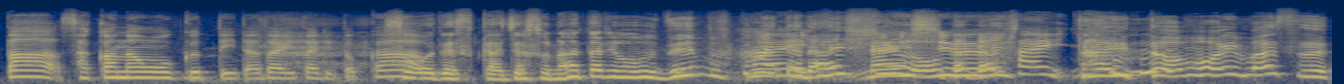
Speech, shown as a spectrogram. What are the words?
った魚を送っていただいたりとか。そうですか。じゃあそのあたりも全部含めてはい来週お伺いしたいと思います。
